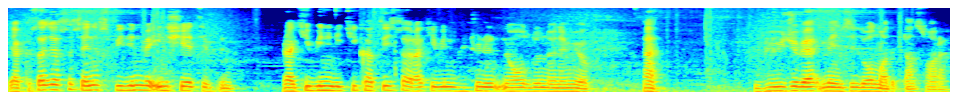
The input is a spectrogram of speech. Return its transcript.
Ya kısacası senin speedin ve inisiyatifin. Rakibinin iki katıysa rakibin gücünün ne olduğunun önemi yok. Heh. Büyücü ve menzilli olmadıktan sonra.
